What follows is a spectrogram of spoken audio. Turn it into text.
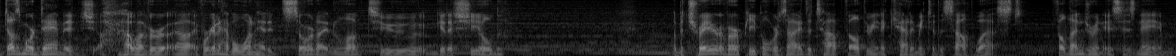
It does more damage. However, uh, if we're going to have a one-headed sword, I'd love to get a shield. A betrayer of our people resides atop Falthrien Academy to the southwest. Felendren is his name,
